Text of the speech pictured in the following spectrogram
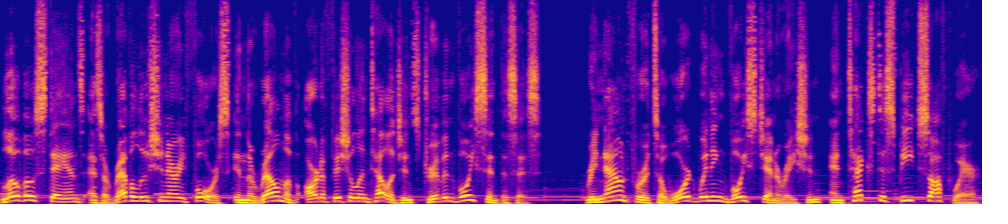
Lovo stands as a revolutionary force in the realm of artificial intelligence-driven voice synthesis. Renowned for its award-winning voice generation and text-to-speech software,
